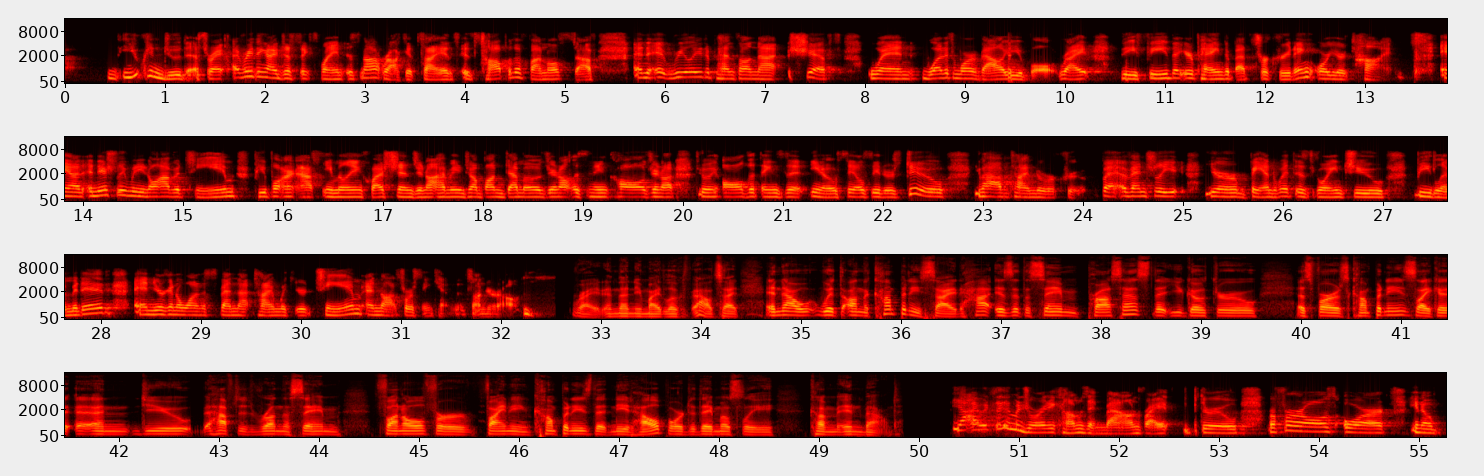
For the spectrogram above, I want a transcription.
you can do this, right? Everything I just explained is not rocket science. It's top of the funnel stuff. And it really depends on that shift when what is more valuable, right? The fee that you're paying to Betts Recruiting or your time. And initially, when you don't have a team, people aren't asking a million questions. You're not having to jump on demos. You're not listening to calls. You're not doing all the things that, you know, sales leaders do. You have time to recruit but eventually your bandwidth is going to be limited and you're going to want to spend that time with your team and not sourcing candidates on your own. Right, and then you might look outside. And now, with on the company side, how, is it the same process that you go through as far as companies? Like, and do you have to run the same funnel for finding companies that need help, or do they mostly come inbound? Yeah, I would say the majority comes inbound, right? Through referrals or, you know,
